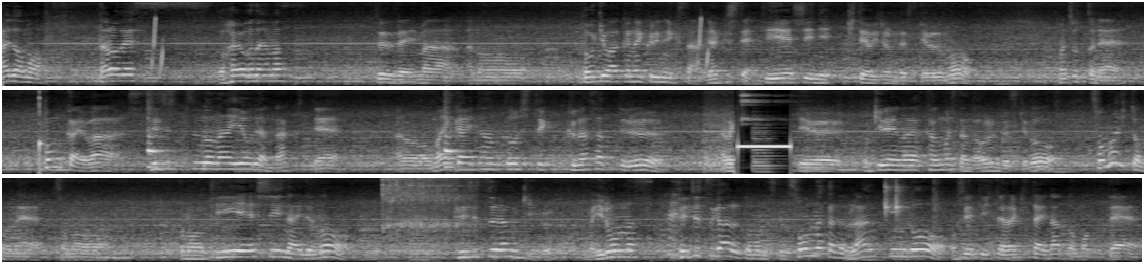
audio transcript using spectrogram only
はいどうも。太郎です。おはようございます。ということで今あの東京アクネクリニックさん略して TAC に来ているんですけれどもまあ、ちょっとね今回は施術の内容ではなくてあの毎回担当してくださってるあのっていうお綺麗な看護師さんがおるんですけどその人のねそのこの TAC 内での施術ランキング、まあ、いろんな施術があると思うんですけどその中でのランキングを教えていただきたいなと思って、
